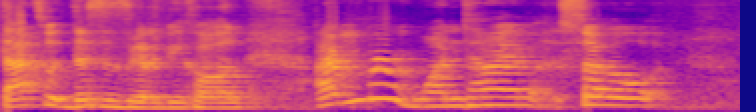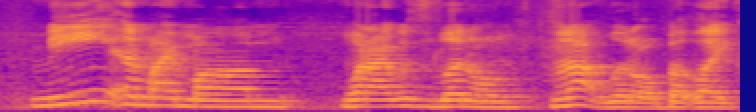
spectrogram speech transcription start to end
That's what this is going to be called. I remember one time. So, me and my mom, when I was little, not little, but like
